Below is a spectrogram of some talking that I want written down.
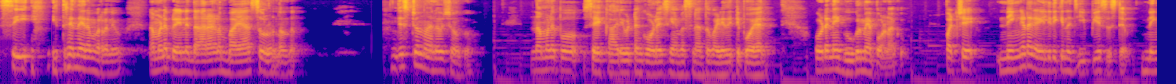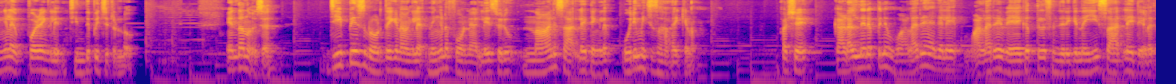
സി ഇത്രയും നേരം പറഞ്ഞു. നമ്മുടെ ബ്രെയിനിന് ധാരാളം ബയാസുകളുണ്ടെന്ന് ജസ്റ്റ് ഒന്ന് ആലോചിച്ച് നോക്കൂ. നമ്മളിപ്പോൾ സേ കാര്യവട്ടം കോളേജ് ക്യാമ്പസിനകത്ത് വഴിതെറ്റി പോയാൽ ഉടനെ ഗൂഗിൾ മാപ്പ് ഓണാക്കും പക്ഷേ നിങ്ങളുടെ കയ്യിലിരിക്കുന്ന ജി പി എസ് സിസ്റ്റം നിങ്ങളെപ്പോഴെങ്കിലും ചിന്തിപ്പിച്ചിട്ടുണ്ടോ? എന്താണെന്ന് വെച്ചാൽ ജി പി എസ് പ്രവർത്തിക്കണമെങ്കിൽ നിങ്ങളുടെ ഫോണിനെ അറ്റ്ലീസ്റ്റ് ഒരു നാല് സാറ്റലൈറ്റ് എങ്കിലും ഒരുമിച്ച് സഹായിക്കണം. പക്ഷേ കടൽ നിരപ്പിന് വളരെ അകലെ വളരെ വേഗത്തിൽ സഞ്ചരിക്കുന്ന ഈ സാറ്റലൈറ്റുകൾ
